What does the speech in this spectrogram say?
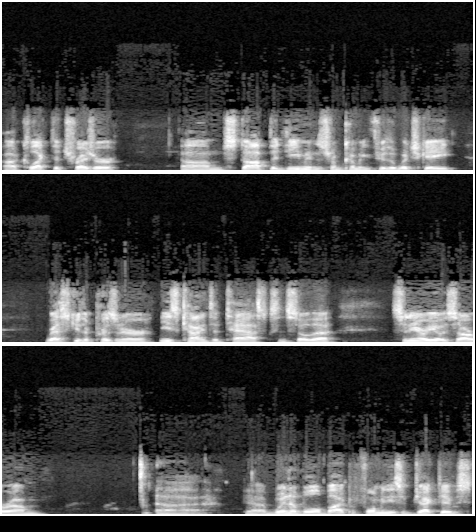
uh, collect the treasure, um, stop the demons from coming through the witch gate, rescue the prisoner, these kinds of tasks. And so the scenarios are um, uh, uh, winnable by performing these objectives,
